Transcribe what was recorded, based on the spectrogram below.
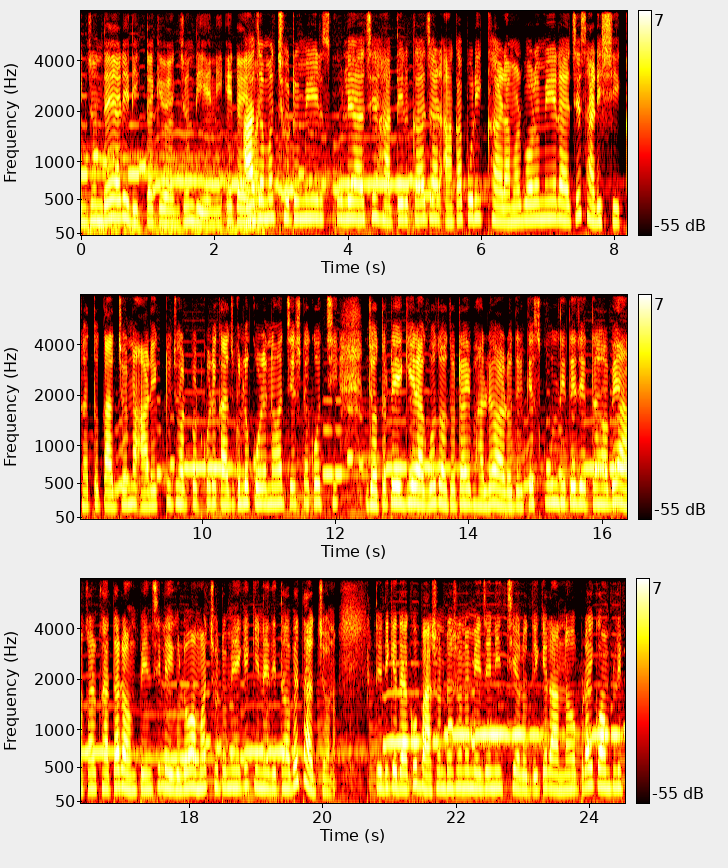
একজন দেয় আর এই দিকটা কেউ একজন দিয়ে নি এটাই আজ আমার ছোট মেয়ের স্কুলে আছে হাতের কাজ আর আঁকা পরীক্ষা আর আমার বড় মেয়ের আছে শাড়ির শিক্ষা। তো তার জন্য আর একটু ঝটপট করে কাজগুলো করে নেওয়ার চেষ্টা করছি। যতটা এগিয়ে রাখব ততটাই ভালো আর ওদেরকে স্কুল দিতে যেতে হবে আঁকার খাতা রং পেন্সিল এগুলোও আমার ছোট মেয়েকে কিনে দিতে হবে তার জন্য। তো এদিকে দেখো বাসন টাসনও মেজে নিচ্ছি আর ওদিকে রান্নাও প্রায় কমপ্লিট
